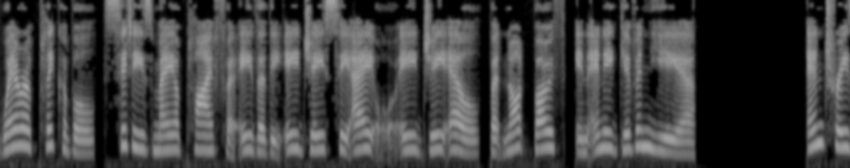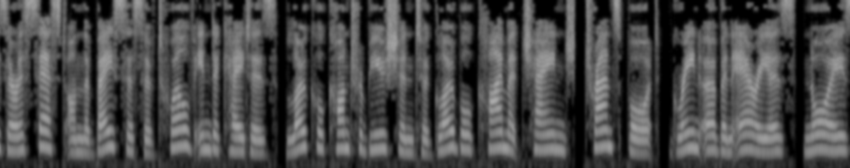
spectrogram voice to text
Where applicable, cities may apply for either the EGCA or EGL, but not both, in any given year. Entries are assessed on the basis of 12 indicators, local contribution to global climate change, transport, green urban areas, noise,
